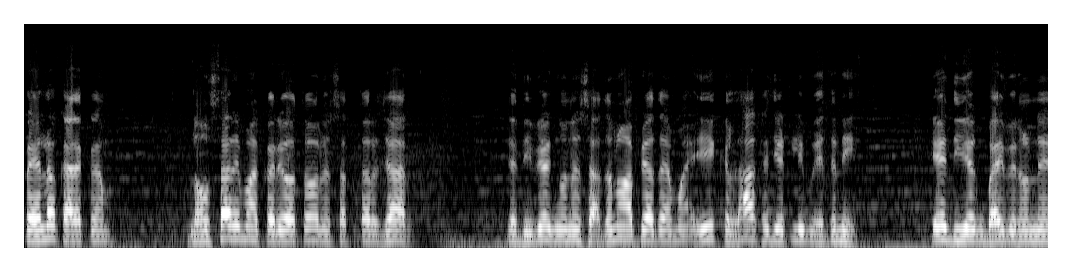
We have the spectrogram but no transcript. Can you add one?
પહેલો કાર્યક્રમ નવસારીમાં કર્યો હતો અને સત્તર હજાર જે દિવ્યાંગોને સાધનો આપ્યા હતા, એમાં એક લાખ જેટલી મેદની એ દિવ્યાંગ ભાઈ બહેનોને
